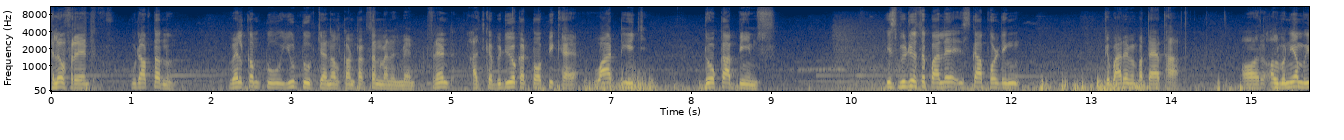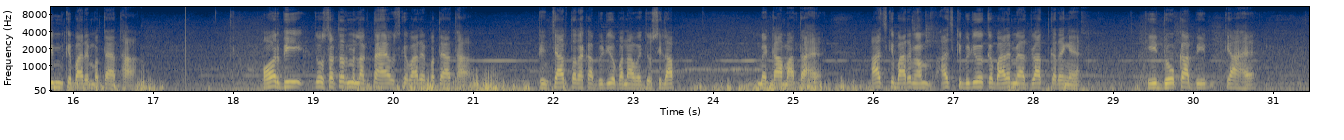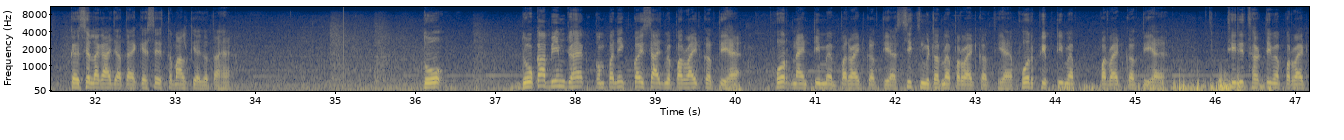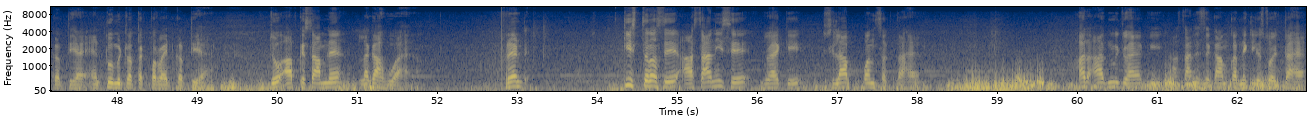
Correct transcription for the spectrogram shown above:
Hello friend good afternoon welcome to YouTube channel construction management friend आज का video का topic है what is Doka beams इस video से पहले इसका फोल्डिंग के बारे में बताया था और अल्मुनियम बीम के बारे में बताया था। और भी जो शटर में लगता है उसके बारे में बताया था। तीन चार तरह का वीडियो बना हुआ है जो सिलाब में काम आता है। आज के बारे में हम आज के वीडियो के बारे में आज बात करेंगे। कि डोका बीम क्या है? कैसे लगाया जाता है? कैसे इस्तेमाल किया जाता है? तो डोका बीम जो है, कंपनी कई साइज़ में प्रोवाइड करती है। 490 में प्रोवाइड करती है 6 मीटर में प्रोवाइड करती है 450 में प्रोवाइड करती है 330 में प्रोवाइड करती है एंड 2 मीटर तक प्रोवाइड करती है, जो आपके सामने लगा हुआ है। फ्रेंड किस तरह से आसानी से जो है कि सिलाब बन सकता है? हर आदमी जो है कि आसानी से काम करने के लिए सोचता है।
